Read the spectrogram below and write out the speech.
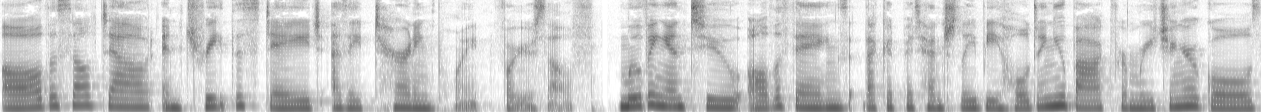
all the self doubt, and treat the stage as a turning point for yourself. Moving into all the things that could potentially be holding you back from reaching your goals,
